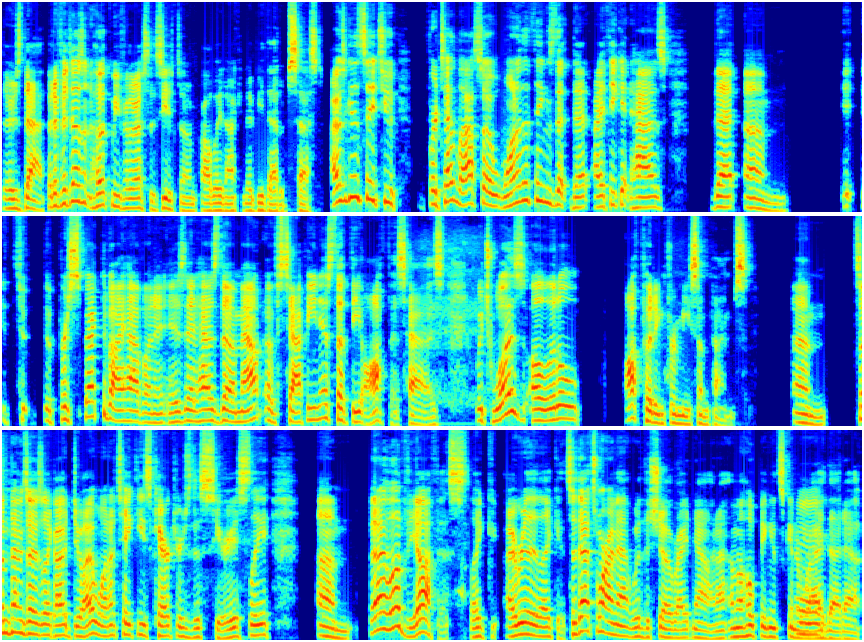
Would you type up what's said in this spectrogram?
there's that. But if it doesn't hook me for the rest of the season, I'm probably not going to be that obsessed. I was going to say too for Ted Lasso, one of the things that that I think it has that um it, it, the perspective I have on it is it has the amount of sappiness that The Office has, which was a little off-putting for me sometimes. Um, sometimes I was like, oh, do I want to take these characters this seriously? Um, but I love The Office. Like, I really like it. So that's where I'm at with the show right now, and I, I'm hoping it's going to Mm. ride that out.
